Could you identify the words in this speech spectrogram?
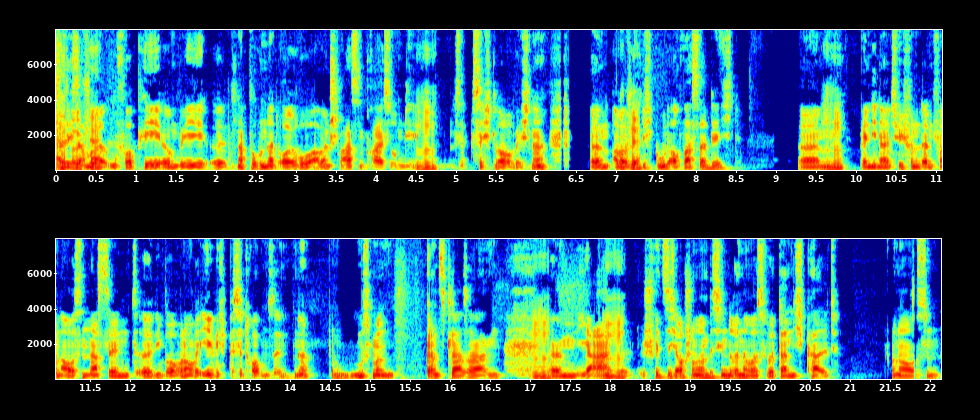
also ich okay. sag mal, UVP irgendwie äh, knappe 100 Euro, aber ein Straßenpreis um die mhm. 70, glaube ich. Ne? Ähm, aber okay. wirklich gut, auch wasserdicht. Ähm, mhm. Wenn die natürlich von, dann von außen nass sind, äh, die brauchen auch ewig, bis sie trocken sind. Ne? muss man ganz klar sagen. Mhm. Ähm, ja, mhm. schwitze ich auch schon mal ein bisschen drin, aber es wird dann nicht kalt von außen.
